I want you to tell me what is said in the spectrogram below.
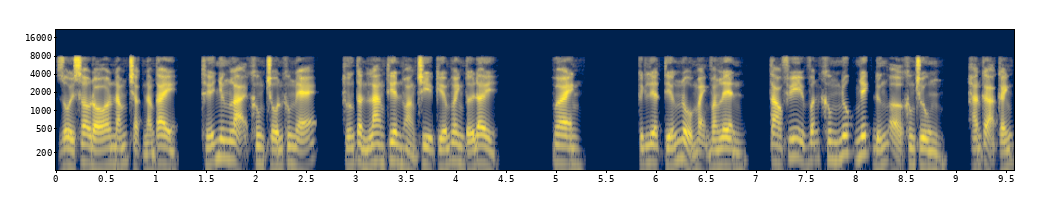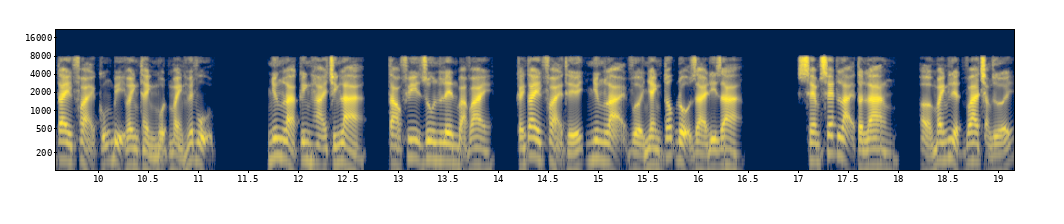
rồi sau đó nắm chặt nắm tay, thế nhưng lại không trốn không né, hướng tần lang thiên hoàng chi kiếm oanh tới đây. Vê anh kịch liệt tiếng nổ mạnh vang lên, tào phi vẫn không nhúc nhích đứng ở không trung, hắn cả cánh tay phải cũng bị oanh thành một mảnh huyết vụ. Nhưng là kinh hãi chính là, tào phi run lên bả vai, cánh tay phải thế nhưng lại vừa nhanh tốc độ dài đi ra xem xét lại tần lang, ở manh liệt va chạm dưới,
